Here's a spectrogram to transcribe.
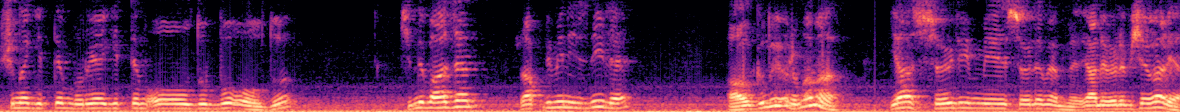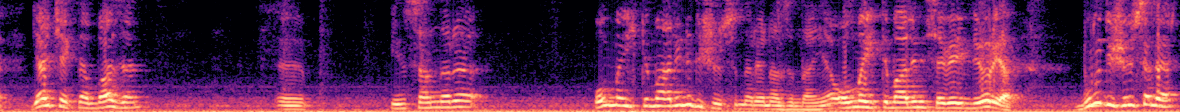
şuna gittim, buraya gittim, o oldu, bu oldu. Şimdi bazen Rabbimin izniyle algılıyorum ama ya söyleyeyim mi, söylemem mi? Yani böyle bir şey var ya. Gerçekten bazen e, insanlara olma ihtimalini düşünsünler en azından ya. Olma ihtimalini seveyim diyor ya. Bunu düşünseler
